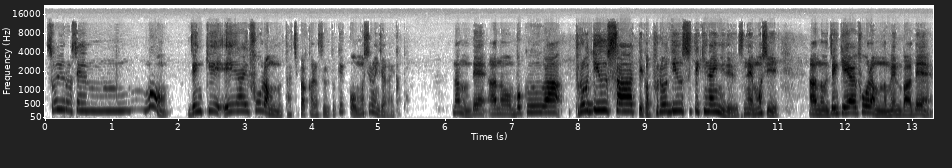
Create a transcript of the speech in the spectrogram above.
そういう路線も全景 AI フォーラムの立場からすると結構面白いんじゃないかと。なので、あの、僕はプロデューサーっていうか、プロデュース的な意味でですね、もしあの、全景 AI フォーラムのメンバーで、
